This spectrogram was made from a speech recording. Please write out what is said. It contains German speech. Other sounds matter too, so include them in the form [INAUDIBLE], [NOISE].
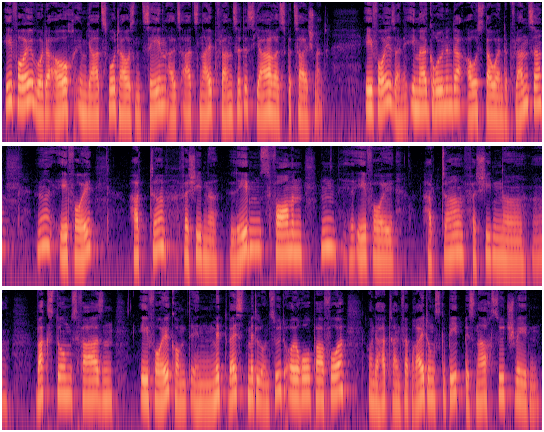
Efeu wurde auch im Jahr 2010 als Arzneipflanze des Jahres bezeichnet. Efeu ist eine immergrünende, ausdauernde Pflanze. Efeu hat äh, verschiedene Lebensformen. Hm, Efeu hat äh, verschiedene äh, Wachstumsphasen. Efeu kommt in West-, Mittel- und Südeuropa vor und er hat ein Verbreitungsgebiet bis nach Südschweden.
